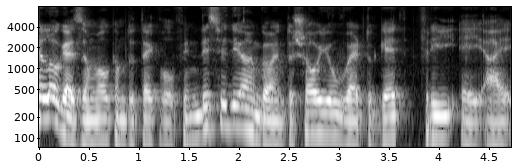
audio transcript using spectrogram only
Hello guys and welcome to TechWolf. In this video I'm going to show you where to get free AI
